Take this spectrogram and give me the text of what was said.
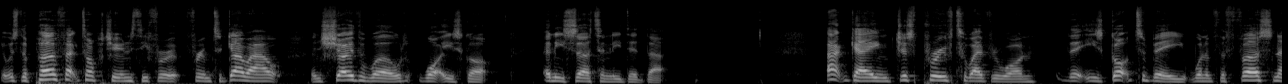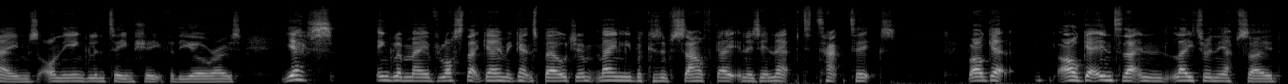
it was the perfect opportunity for, for him to go out and show the world what he's got. And he certainly did that. That game just proved to everyone that he's got to be one of the first names on the England team sheet for the Euros. Yes, England may have lost that game against Belgium, mainly because of Southgate and his inept tactics. But I'll get I'll get into that in later in the episode.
